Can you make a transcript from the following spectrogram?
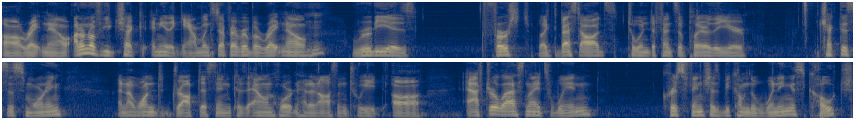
Uh, right now, I don't know if you check any of the gambling stuff ever, but right now, mm-hmm. Rudy is first, like the best odds to win Defensive Player of the Year. Check this this morning, and I wanted to drop this in because Alan Horton had an awesome tweet. Uh, after last night's win, Chris Finch has become the winningest coach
